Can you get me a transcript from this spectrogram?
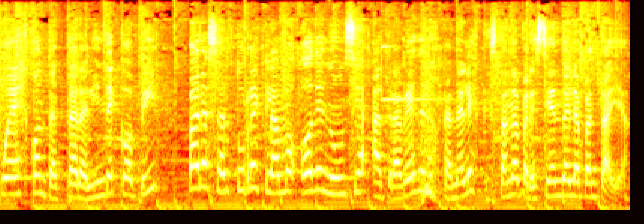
puedes contactar al Indecopy para hacer tu reclamo o denuncia a través de los canales que están apareciendo en la pantalla.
